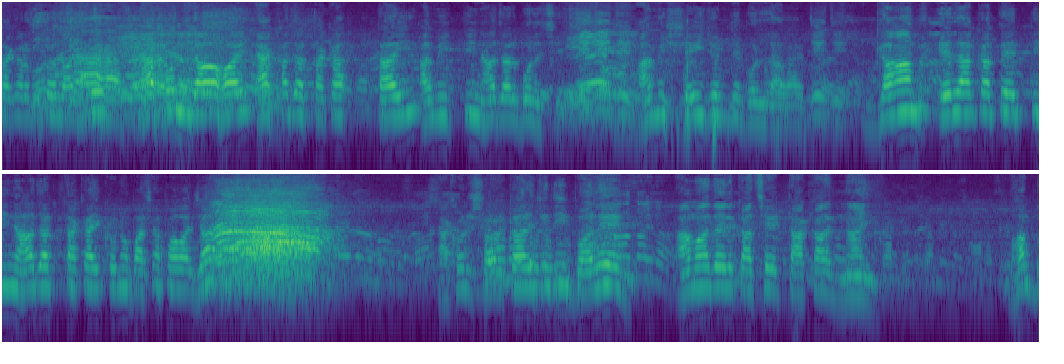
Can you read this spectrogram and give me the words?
টাকার মতো লাগবে। এখন দেওয়া হয় এক হাজার টাকা তাই আমি তিন হাজার বলেছি। আমি সেই জন্য বললাম গ্রাম এলাকাতে তিন হাজার টাকায় কোনো বাসা পাওয়া যায়? এখন সরকার যদি বলেন আমাদের কাছে টাকা নাই, ভাবব?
